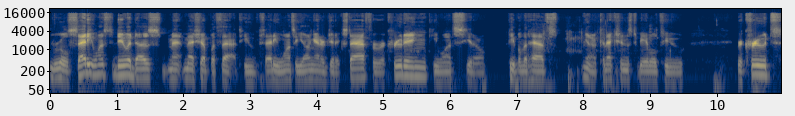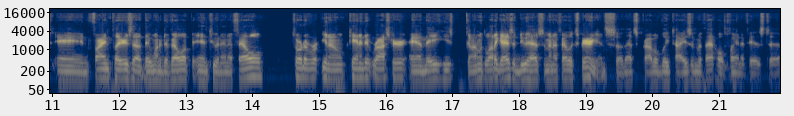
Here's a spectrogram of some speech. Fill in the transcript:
Rhule said he wants to do, it does me- mesh up with that. He said he wants a young, energetic staff for recruiting. He wants, you know, people that have, you know, connections to be able to recruit and find players that they want to develop into an NFL sort of, you know, candidate roster. And they he's gone with a lot of guys that do have some NFL experience. So that's probably ties in with that whole plan of his to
